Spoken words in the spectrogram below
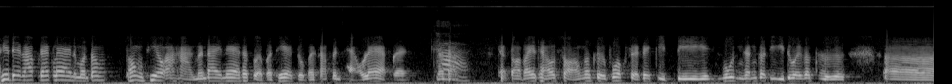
ที่ได้รับแรกๆเนี่ยมันต้องท่องเที่ยวอาหารมันได้แน่ถ้าเปิดประเทศถูกไหมครับเป็นแถวแรกเลยนะครับค่ะแต่ต่อไปแถวสองก็คือพวกเศรษฐกิจดีหุ้นกันก็ดีด้วยก็คือเอ่อ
